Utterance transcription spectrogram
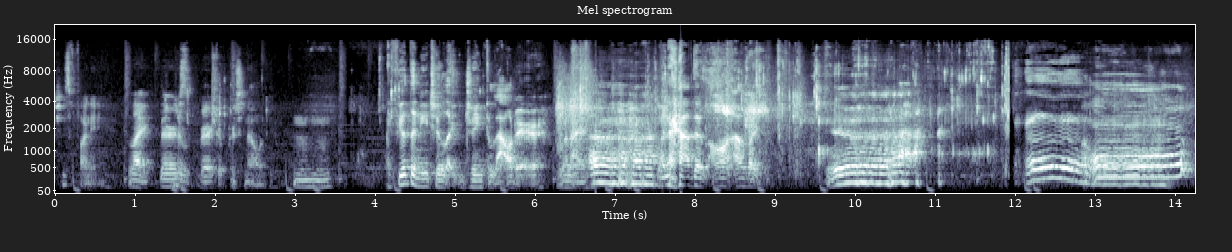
She's funny. Like there's. very good personality. Mm-hmm. I feel the need to like drink louder when I when I have this on. I was like, yeah.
